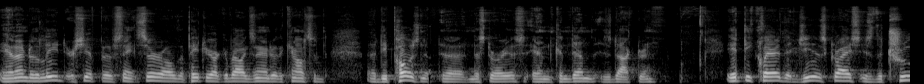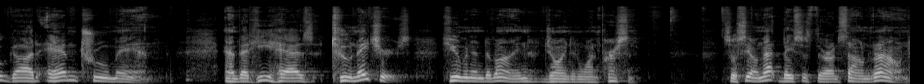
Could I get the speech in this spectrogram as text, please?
And under the leadership of St. Cyril, the Patriarch of Alexandria, the council deposed Nestorius and condemned his doctrine. It declared that Jesus Christ is the true God and true man, and that he has two natures, human and divine, joined in one person. So, see, on that basis, they're on sound ground.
